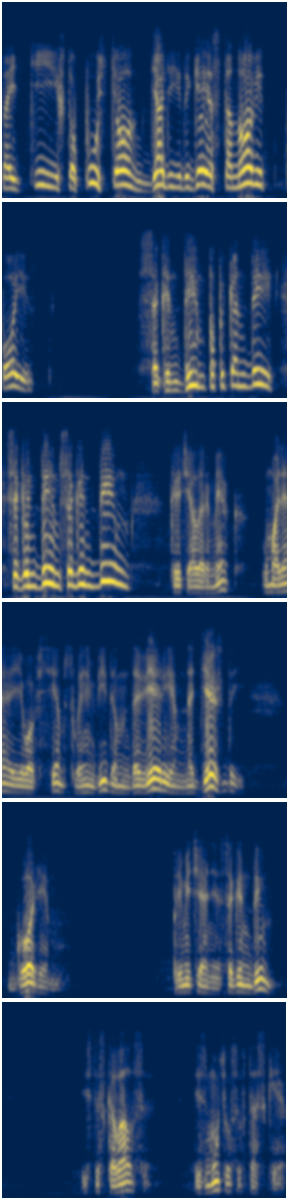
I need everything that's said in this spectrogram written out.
сойти, и что пусть он, дядя Едыгей, остановит поезд. «Сагындым, попыканды! Сагындым, сагындым!» — кричал Эрмек умоляя его всем своим видом, доверием, надеждой, горем. Примечание. Сагындым истосковался, измучился в тоске.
